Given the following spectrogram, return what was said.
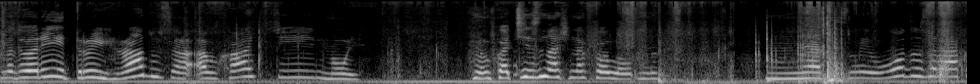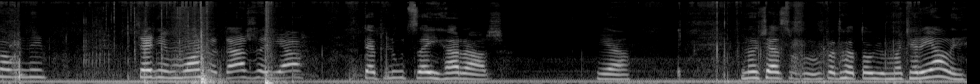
На дворі 3 градуса, а в хаті 0. В хаті значно холодно. Я злив воду з раковини. Сьогодні може навіть я втеплю цей гараж. Я. Ну, зараз підготовлю матеріали.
